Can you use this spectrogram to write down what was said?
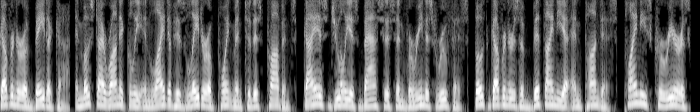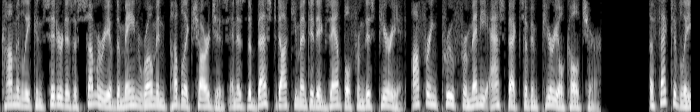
governor of Baetica, and most ironically in light of his later appointment to this province, Gaius Julius Bassus and Varenus Rufus, both governors of Bithynia and Pontus. Pliny's career is commonly considered as a summary of the main Roman public charges and is the best documented example from this period, offering proof for many aspects aspects of imperial culture. Effectively,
